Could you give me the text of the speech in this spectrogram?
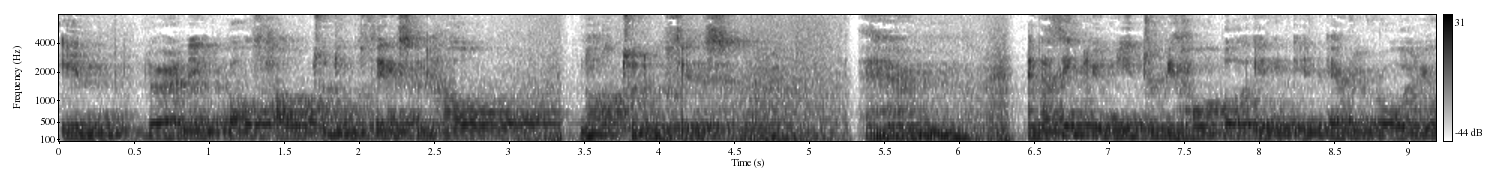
in learning both how to do things and how not to do things. Um, and I think you need to be humble in, in every role you,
